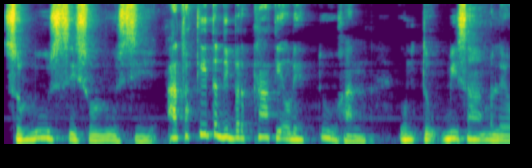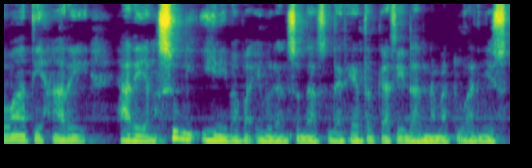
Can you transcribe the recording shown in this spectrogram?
solusi-solusi atau kita diberkati oleh Tuhan untuk bisa melewati hari-hari yang sulit ini Bapak Ibu dan Saudara-saudari yang terkasih dalam nama Tuhan Yesus.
